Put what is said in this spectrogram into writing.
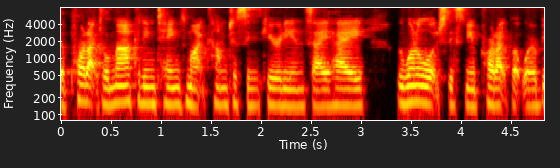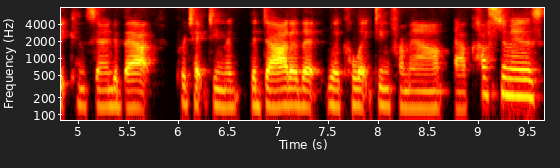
the product or marketing teams might come to security and say, hey, we want to launch this new product, but we're a bit concerned about protecting the, the data that we're collecting from our, our customers.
